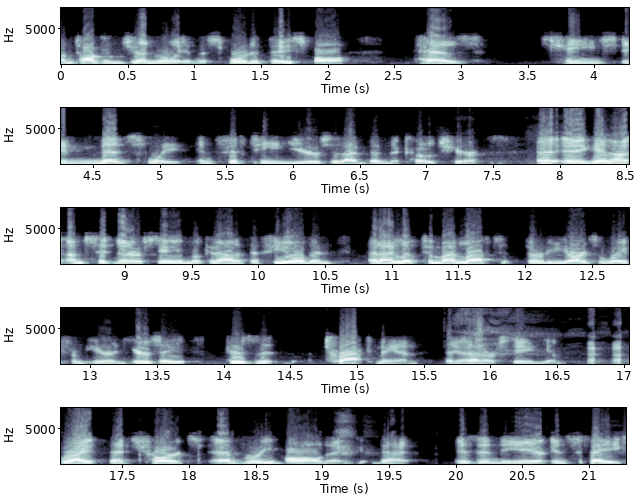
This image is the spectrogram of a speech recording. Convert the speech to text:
I'm talking generally in the sport of baseball, has changed immensely in 15 years that I've been the coach here. And again, I, am sitting at our stadium looking out at the field, and, and I look to my left 30 yards away from here, and here's a here's the TrackMan that's yeah. at our stadium, right? That charts every ball that that is in the air in space,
